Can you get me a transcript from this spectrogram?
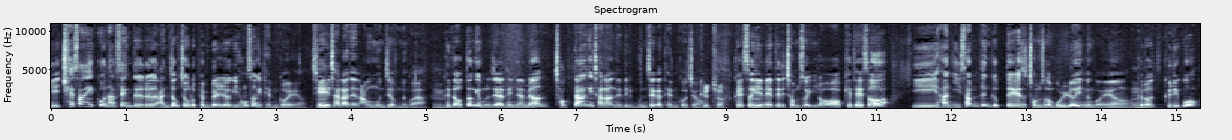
이 최상위권 학생들은 안정적으로 변별력이 형성이 된 거예요. 제일 잘하는 애는 아무 문제 없는 거야. 근데 어떤 게 문제가 되냐면 적당히 잘하는 애들이 문제가 된 거죠. 그렇죠. 그래서 얘네들이 점수가 이렇게 돼서 이 한 2, 3등급 대에서 점수가 몰려 있는 거예요. 그러, 그리고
